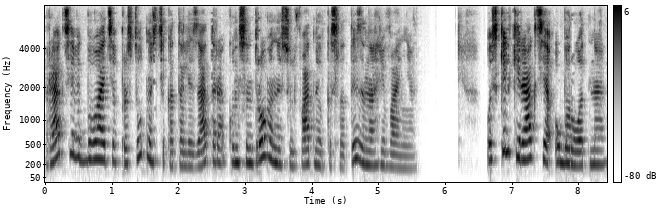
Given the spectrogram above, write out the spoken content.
Реакція відбувається в присутності каталізатора концентрованої сульфатної кислоти за нагрівання. Оскільки реакція оборотна,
